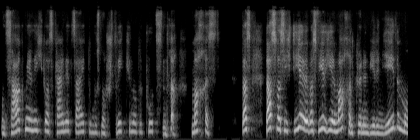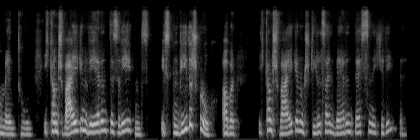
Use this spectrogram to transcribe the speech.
Und sag mir nicht, du hast keine Zeit, du musst noch stricken oder putzen. Mach es. Das, das, was ich dir, was wir hier machen, können wir in jedem Moment tun. Ich kann schweigen während des Redens. Ist ein Widerspruch, aber ich kann schweigen und still sein, währenddessen ich rede.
